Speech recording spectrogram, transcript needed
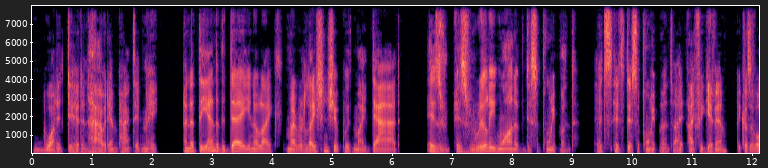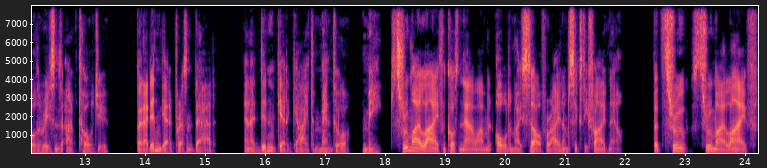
what it did and how it impacted me. And at the end of the day, you know, like my relationship with my dad is is really one of disappointment. It's it's disappointment. I, I forgive him because of all the reasons I've told you. But I didn't get a present dad and I didn't get a guy to mentor me through my life. Of course, now I'm older myself, right? I'm 65 now. But through through my life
